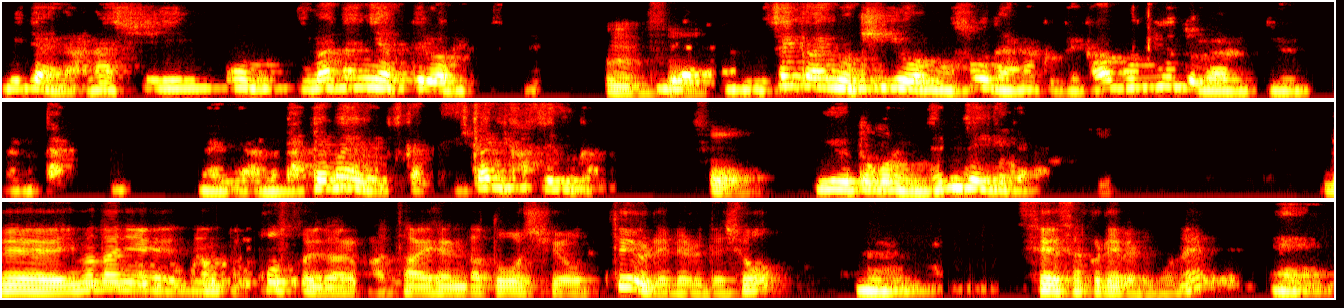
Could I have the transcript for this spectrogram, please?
みたいな話を未だにやってるわけですね。うん、そでう。世界の企業はもうそうではなくて、カーボンニュートラルっていう、あのた何あの建前を使っていかに稼ぐかそというところに全然入れてない。う。で、いまだになんかコストになるから大変だ、どうしようっていうレベルでしょ？うん。政策レベルもね。ええ。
